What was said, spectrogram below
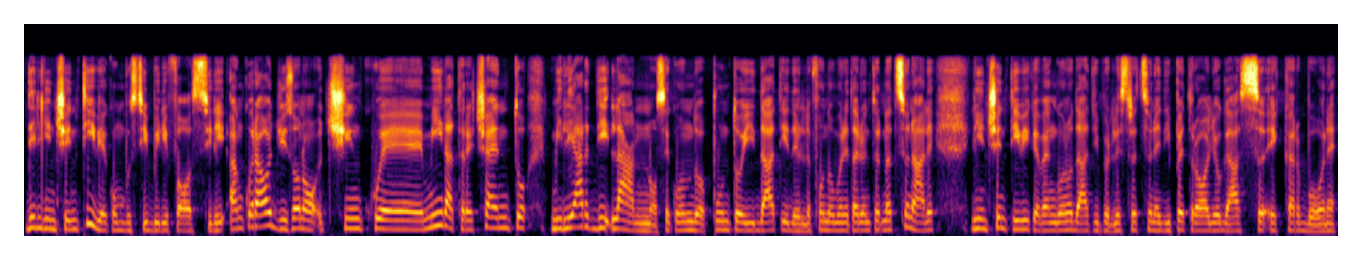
degli incentivi ai combustibili fossili. Ancora oggi sono 5.300 miliardi l'anno, secondo appunto i dati del Fondo Monetario Internazionale, gli incentivi che vengono dati per l'estrazione di petrolio, gas e carbone.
